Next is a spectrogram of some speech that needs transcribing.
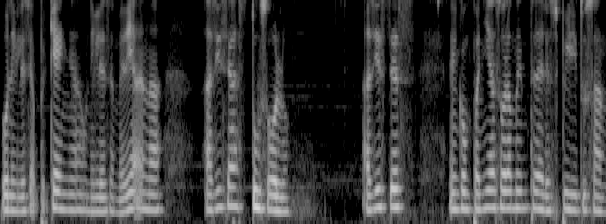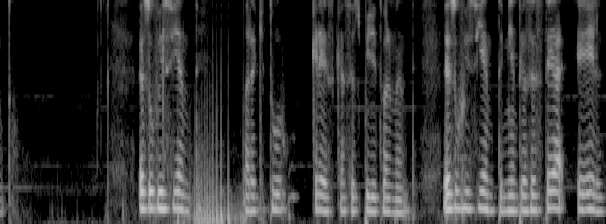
una iglesia pequeña, una iglesia mediana, así seas tú solo, así estés en compañía solamente del Espíritu Santo. Es suficiente para que tú crezcas espiritualmente. Es suficiente mientras esté Él,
